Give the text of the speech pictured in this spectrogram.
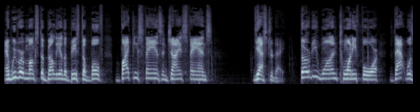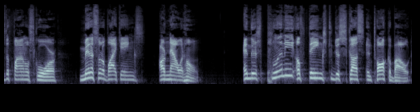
And we were amongst the belly of the beast of both Vikings fans and Giants fans yesterday. 31 24. That was the final score. Minnesota Vikings are now at home. And there's plenty of things to discuss and talk about.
